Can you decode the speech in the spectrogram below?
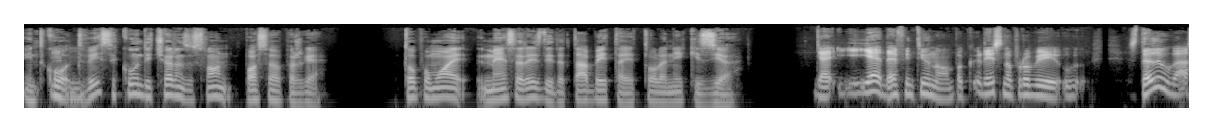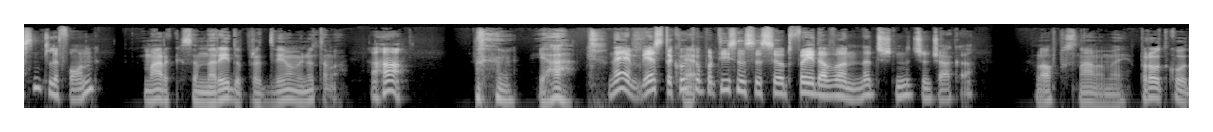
in tako mm. -hmm. dve sekundi črn zaslon, pa se pa žge. To po mojem, meni se res zdi, da ta beta je tole neki zja. Ja, je definitivno, ampak resno probi. Zdaj le ugasni telefon. Mark, sem naredil pred dvema minutama. Aha, Ja, ne, jaz takoj, Ja. ko pritisnem, se, se odfejda ven, nič, nič ne čaka. lahko posnamem. ej. Prav tako,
